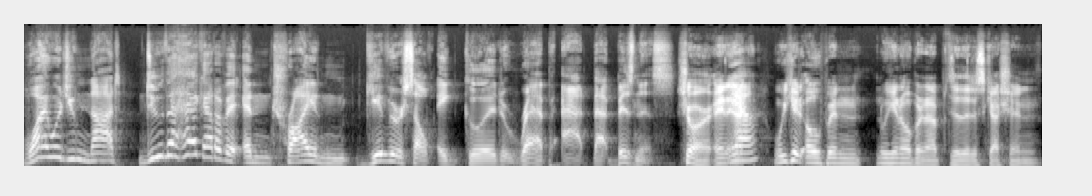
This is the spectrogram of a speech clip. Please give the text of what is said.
Why would you not do the heck out of it and try and give yourself a good rep at that business? Sure, and uh, Yeah. we could open we can open it up to the discussion.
